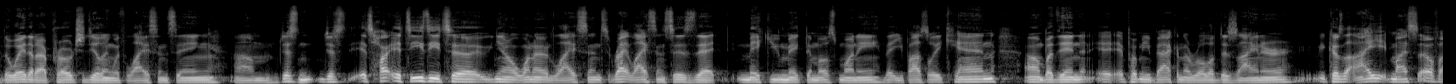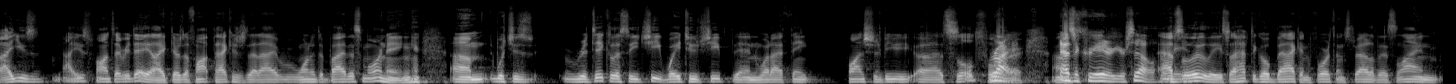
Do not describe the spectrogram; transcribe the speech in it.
the way that I approach dealing with licensing. Um, just, just it's hard. It's easy to you know want to license, write licenses that make you make the most money that you possibly can. Um, but then it, it, put me back in the role of designer because I myself I use I use fonts every day. Like there's a font package that I wanted to buy this morning, um, which is ridiculously cheap, way too cheap than what I think fonts should be uh, sold for. Right. Um, As a creator yourself. Absolutely. I mean. So I have to go back and forth and straddle this line.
